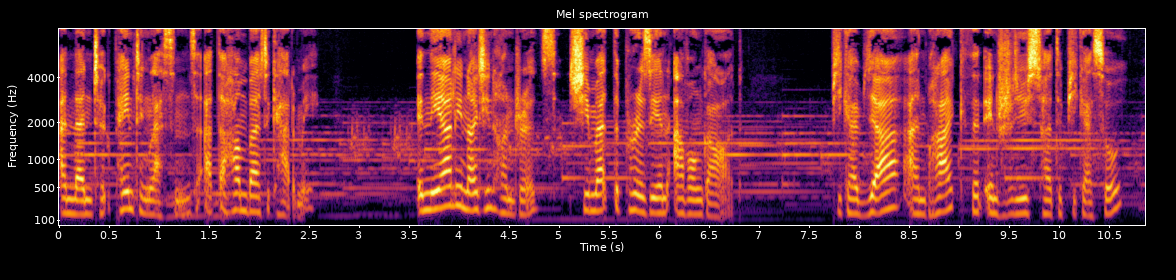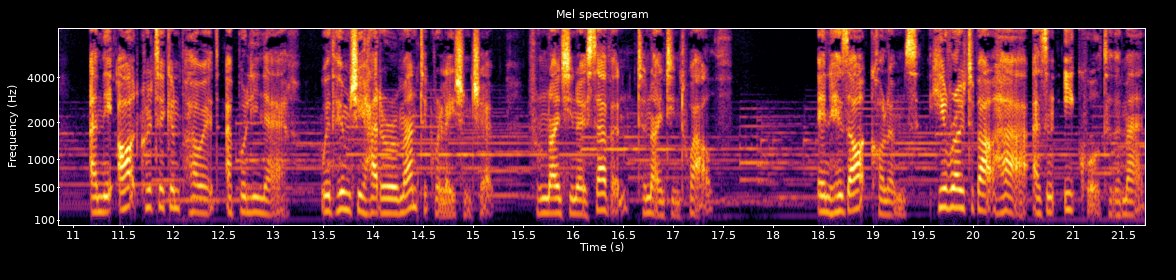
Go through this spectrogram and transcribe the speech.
and then took painting lessons at the Humbert Academy. In the early 1900s, she met the Parisian avant garde, Picabia and Braque, that introduced her to Picasso, and the art critic and poet Apollinaire, with whom she had a romantic relationship from 1907 to 1912. In his art columns, he wrote about her as an equal to the men.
